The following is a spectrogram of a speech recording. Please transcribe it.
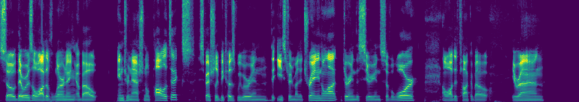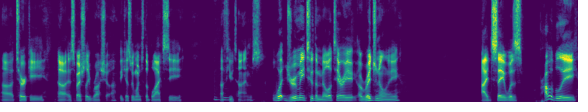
So there was a lot of learning about international politics, especially because we were in the Eastern Mediterranean a lot during the Syrian civil war. A lot of talk about Iran, uh, Turkey, uh, especially Russia, because we went to the Black Sea a Mhm. few times. What drew me to the military originally, I'd say, was probably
